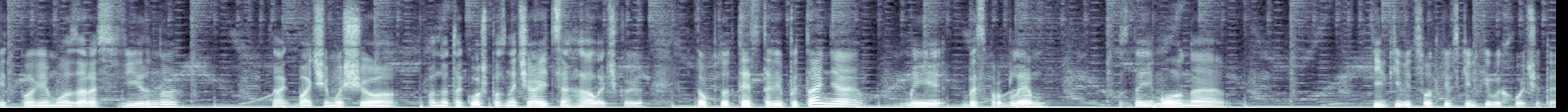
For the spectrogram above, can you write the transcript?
Відповімо зараз вірно. Так, бачимо, що воно також позначається галочкою. Тобто тестові питання ми без проблем здаємо на стільки відсотків, скільки ви хочете.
